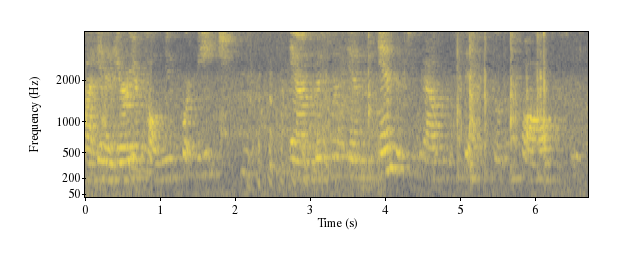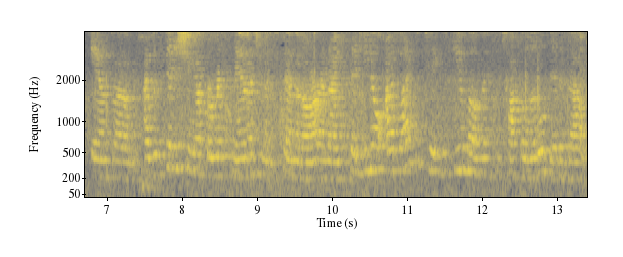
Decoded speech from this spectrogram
uh, in an area called Newport Beach. And this was in the end of 2006, so the fall. And um, I was finishing up a risk management seminar and I said, you know, I'd like to take a few moments and talk a little bit about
